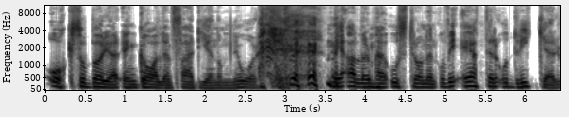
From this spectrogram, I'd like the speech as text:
Och så börjar en galen färd genom New York med alla de här ostronen och vi äter och dricker.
